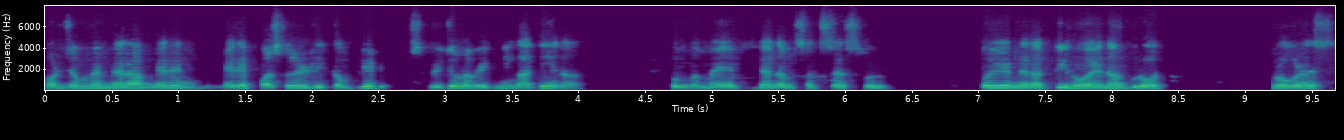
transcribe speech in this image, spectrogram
और जब मैं, मेरा, मेरे मेरे पर्सनैलिटी कंप्लीट स्पिरिचुअल अवेकनिंग आती है ना तो मैं देन एम सक्सेसफुल तो ये मेरा तीनों है ना ग्रोथ प्रोग्रेस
